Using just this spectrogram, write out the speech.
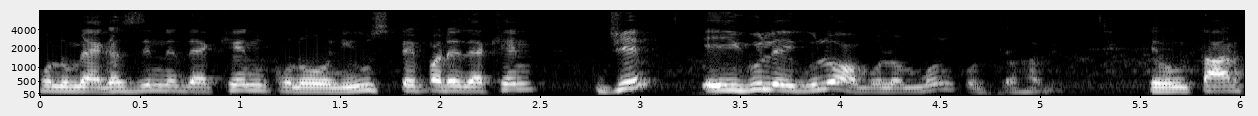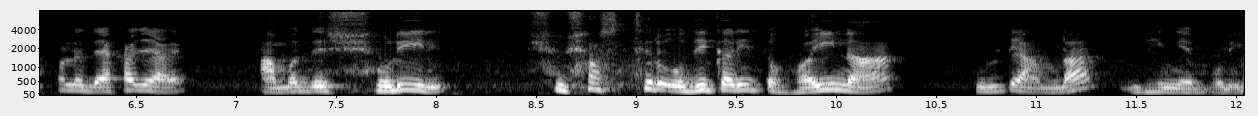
কোনো ম্যাগাজিনে দেখেন, কোনো নিউজ পেপারে দেখেন যে এইগুলো, এগুলো অবলম্বন করতে হবে। এবং তার ফলে দেখা যায়, আমাদের শরীর সুস্বাস্থ্যের অধিকারী তো হয় না, উল্টে আমরা ভেঙে পড়ি।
